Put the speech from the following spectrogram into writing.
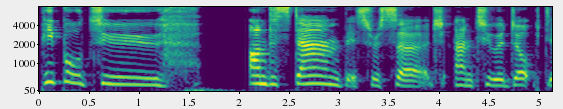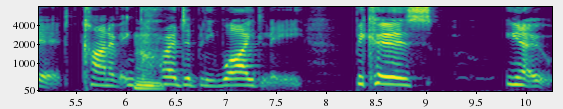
people to understand this research and to adopt it kind of hmm. incredibly mm. widely because you know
